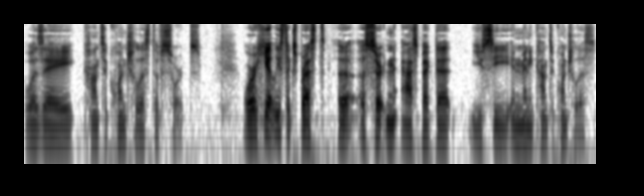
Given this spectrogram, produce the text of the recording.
was a consequentialist of sorts. Or he at least expressed a, a certain aspect that you see in many consequentialists.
